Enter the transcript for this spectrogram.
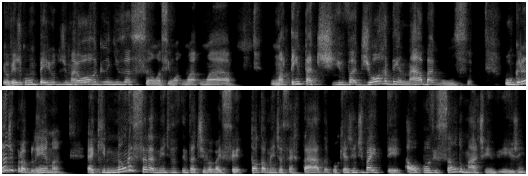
eu vejo como um período de maior organização, assim, uma, uma, uma tentativa de ordenar a bagunça. O grande problema é que não necessariamente essa tentativa vai ser totalmente acertada, porque a gente vai ter a oposição do Marte em Virgem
